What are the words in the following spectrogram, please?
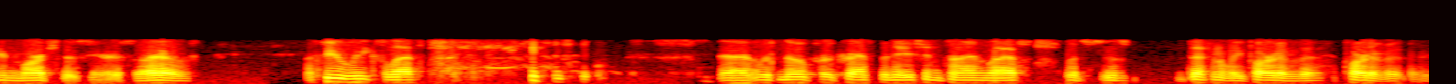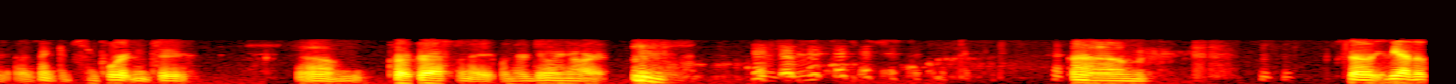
in March this year. So I have a few weeks left. uh, with no procrastination time left, which is definitely part of the part of it. I, think it's important to um procrastinate when you're doing art. um so yeah, the,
